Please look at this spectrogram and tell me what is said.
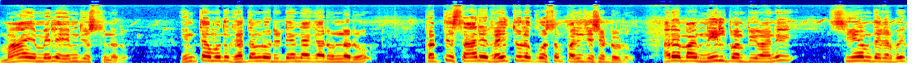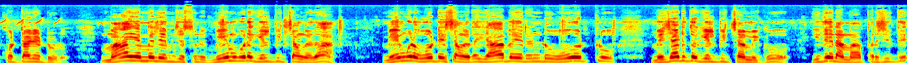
మా ఎమ్మెల్యే ఏం చేస్తున్నారు? ఇంతకుముందు గతంలో రెడ్డి గారు ఉన్నారు. ప్రతిసారి రైతుల కోసం పనిచేసేటోడు అరే మాకు నీళ్ళు పంపివని సీఎం దగ్గర పోయి కొట్టాడేటోడు. మా ఎమ్మెల్యే ఏం చేస్తున్నారు? మేము కూడా గెలిపించాం కదా. మేము కూడా ఓటేసాం కదా. యాభై రెండు ఓట్లు మెజార్టీతో గెలిపించాం మీకు. ఇదేనా మా పరిస్థితి?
